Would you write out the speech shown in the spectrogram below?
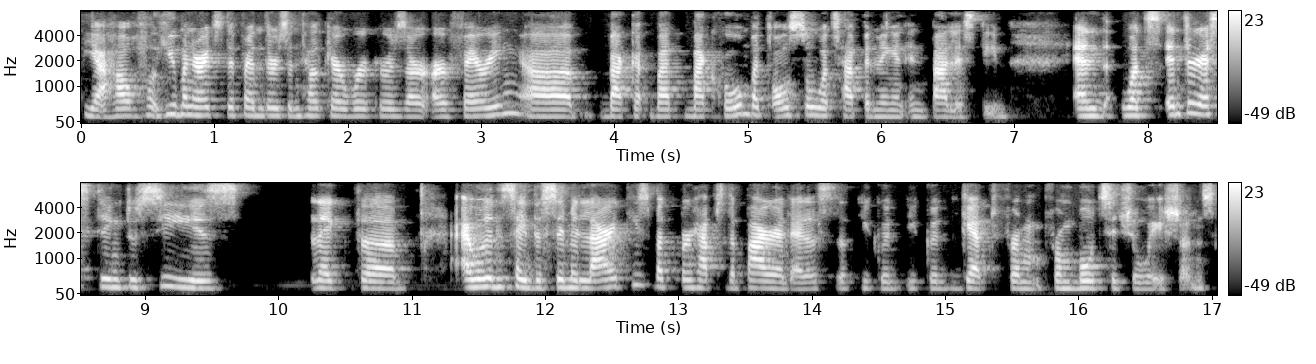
yeah how, how, human rights defenders and healthcare workers are, are faring uh, back, back back home but also what's happening in, in palestine. And what's interesting to see is like the i wouldn't say the similarities but perhaps the parallels that you could you could get from from both situations.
